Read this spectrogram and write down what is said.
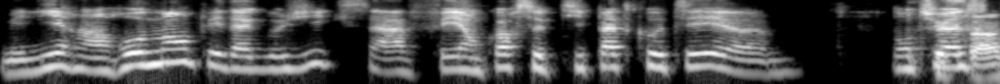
mais lire un roman pédagogique, ça fait encore ce petit pas de côté dont tu as ça,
